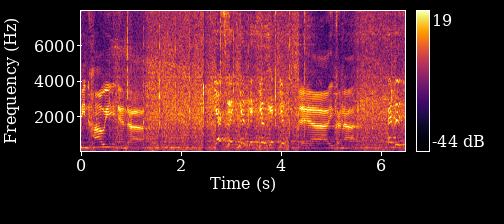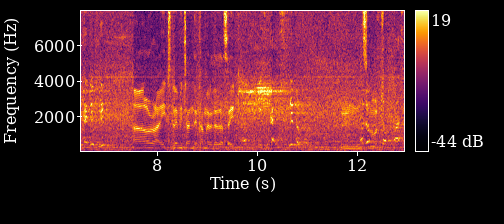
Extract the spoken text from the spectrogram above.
Minhawi and uh, Yes, we are here, we are here, we are here. uh, you can. Can you, can you flip? uh, all right, let me turn the camera the other side. Okay, it's flippable. Mm, it's don't stop fast.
